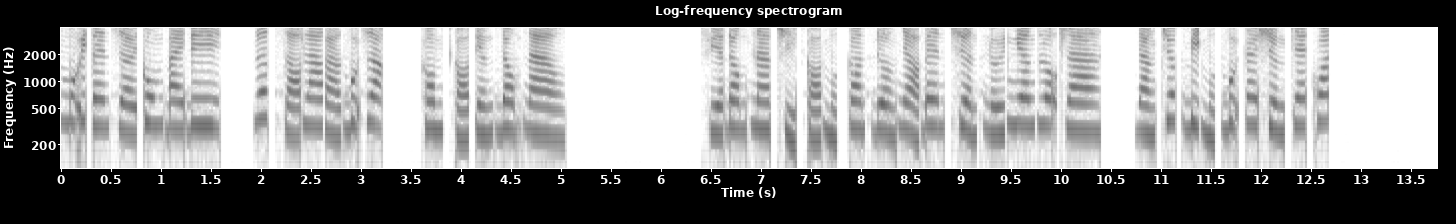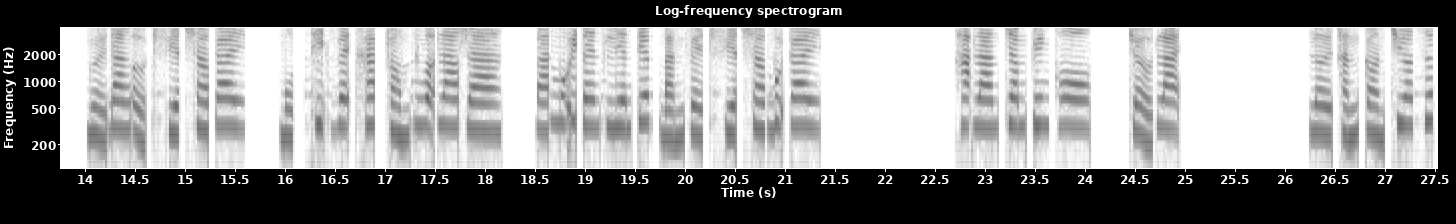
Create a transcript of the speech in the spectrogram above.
mũi tên rời cung bay đi, lướt gió lao vào bụi rậm, không có tiếng động nào. Phía đông nam chỉ có một con đường nhỏ bên sườn núi nghiêng lộ ra, đằng trước bị một bụi cây rừng che khuất. Người đang ở phía sau cây, một thị vệ khác phóng ngựa lao ra, ba mũi tên liên tiếp bắn về phía sau bụi cây. Hạ Lan châm kinh hô, trở lại. Lời hắn còn chưa dứt,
